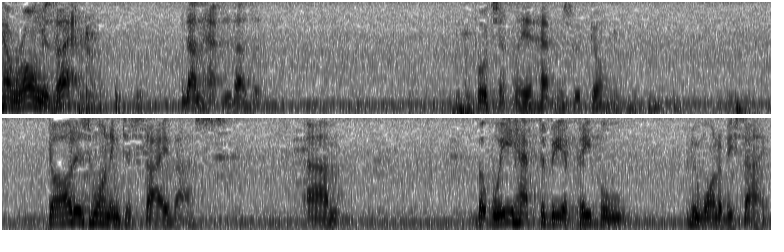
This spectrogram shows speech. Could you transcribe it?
How wrong is that? It doesn't happen, does it? Unfortunately, it happens with God. God is wanting to save us. Um, but we have to be a people who want to be saved.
